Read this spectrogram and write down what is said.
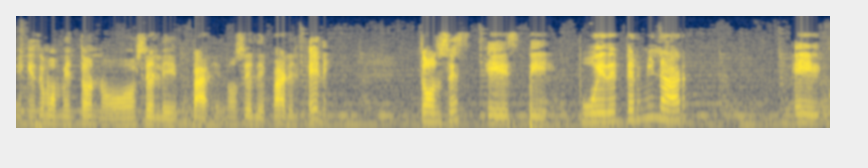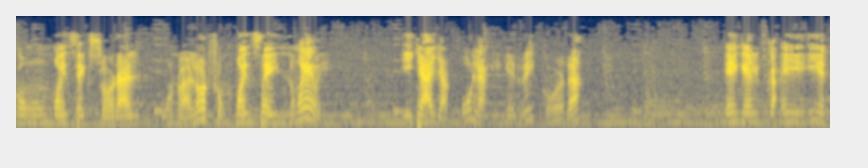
en ese momento no se le pare, no se le pare el pene. Entonces, este, pueden terminar eh, con un buen sexo oral uno al otro, un buen 6-9. Y ya eyaculan y es rico, ¿verdad? En el, y, en,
